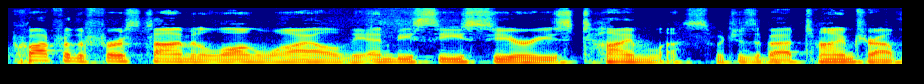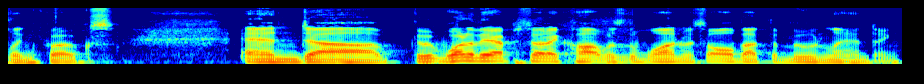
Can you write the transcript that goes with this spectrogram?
caught for the first time in a long while the NBC series Timeless, which is about time traveling folks. And uh, the, one of the episodes I caught was the one was all about the moon landing.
